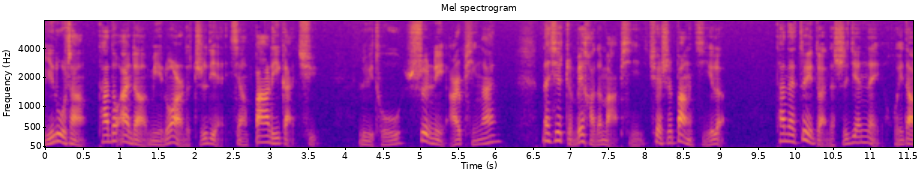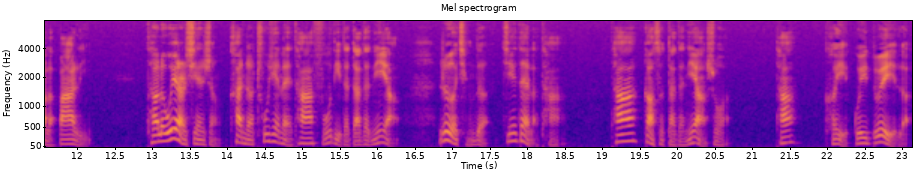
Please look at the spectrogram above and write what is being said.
一路上，他都按照米罗尔的指点向巴黎赶去，旅途顺利而平安。那些准备好的马匹确实棒极了。他在最短的时间内回到了巴黎。特勒维尔先生看着出现在他府邸的达达尼昂，热情地接待了他。他告诉达达尼昂说：“他可以归队了。”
